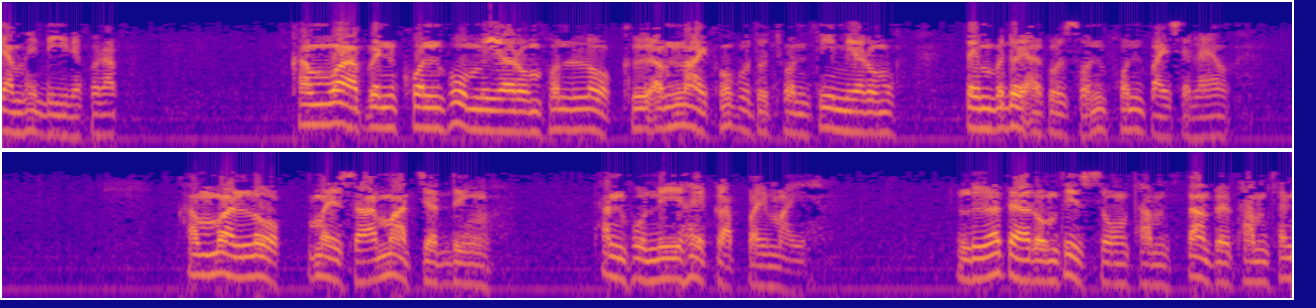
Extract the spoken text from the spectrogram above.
จำให้ดีนะครับคำว่าเป็นคนผู้มีอารมณ์พ้นโลก คืออำนาจของปุถุชนที่มีอารมณ์เต็มไปด้วยอกุศลพ้นไปเสียแล้วคำว่าโลกไม่สามารถจะดึง ท่านผู้นี้ให้กลับไปใหม่ เหลือแต่ลมที่ทรงธรรมตั้งแต่ธรรมชั้น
